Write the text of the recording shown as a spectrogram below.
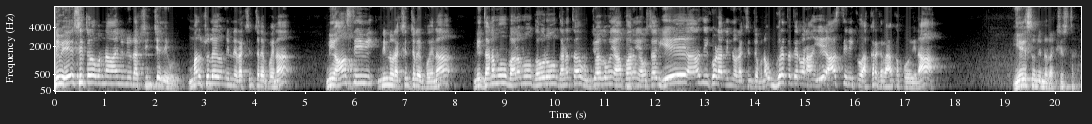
నువ్వు ఏ స్థితిలో ఉన్నా ఆయన నిన్ను రక్షించే దేవుడు. మనుషులే నిన్ను రక్షించలేకపోయినా నీ ఆస్తి నిన్ను రక్షించలేకపోయినా నీ ధనము బలము గౌరవం ఘనత ఉద్యోగము వ్యాపారం వ్యవసాయం ఏ ఆది కూడా నిన్ను రక్షించకపోయినా ఉగ్రత తెరవన ఏ ఆస్తి నీకు అక్కడికి రాకపోయినా యేసు నిన్ను రక్షిస్తాడు.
